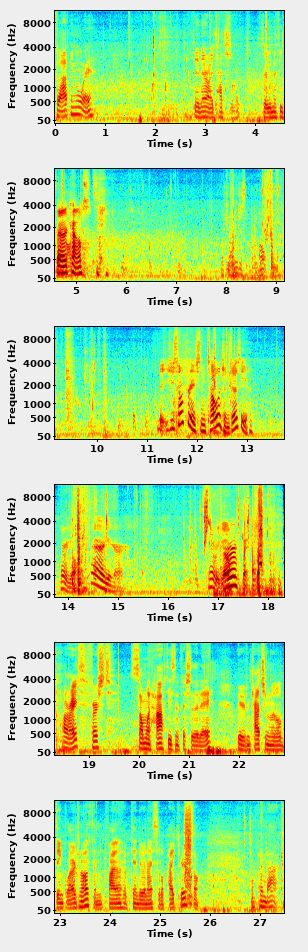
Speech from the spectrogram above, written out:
flopping away. Okay, there I touched him. So even if he There, comes it counts. I'll try and just oh But He's not very intelligent, is he? there we go. There you are. There we go. Perfect. All right, first somewhat half decent fish of the day. We've been catching little dink largemouth and finally hooked into a nice little pike here, so we'll put him back.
